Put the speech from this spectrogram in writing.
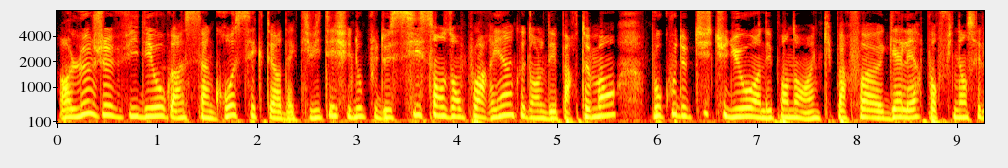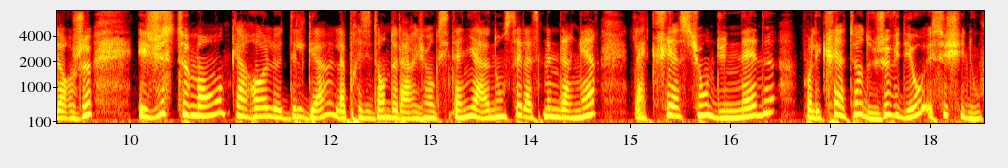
Alors le jeu vidéo, c'est un gros secteur d'activité chez nous, plus de 600 emplois rien que dans le département, beaucoup de petits studios indépendants hein, qui parfois galèrent pour financer leurs jeux. Et justement, Carole Delga, la présidente de la région Occitanie, a annoncé la semaine dernière la création d'une aide pour les créateurs de jeux vidéo et c'est chez nous.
